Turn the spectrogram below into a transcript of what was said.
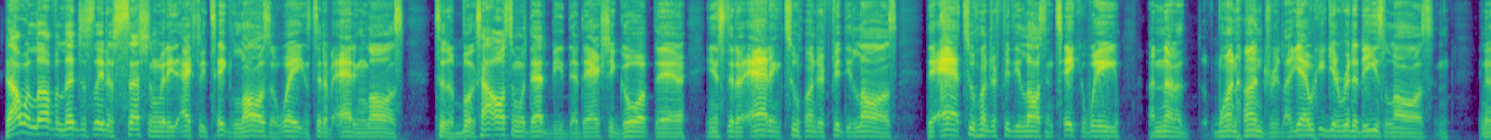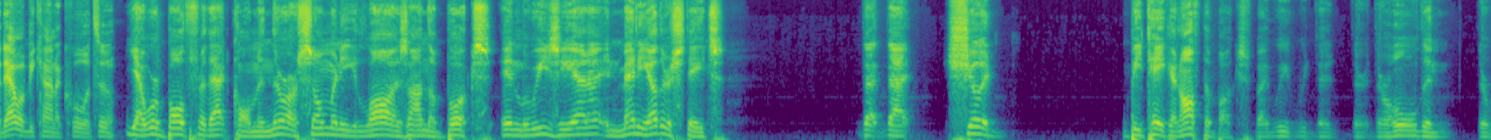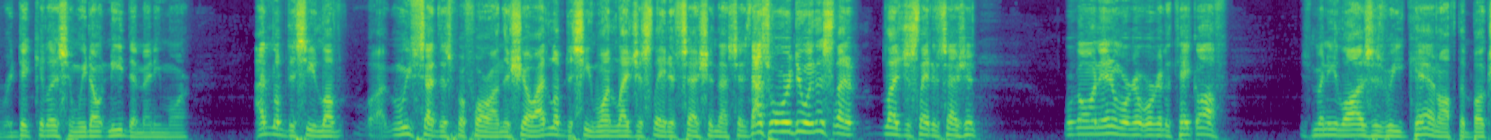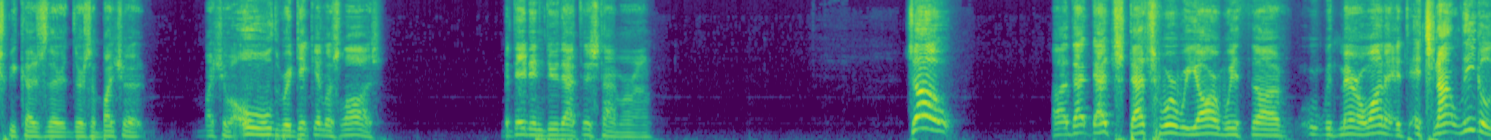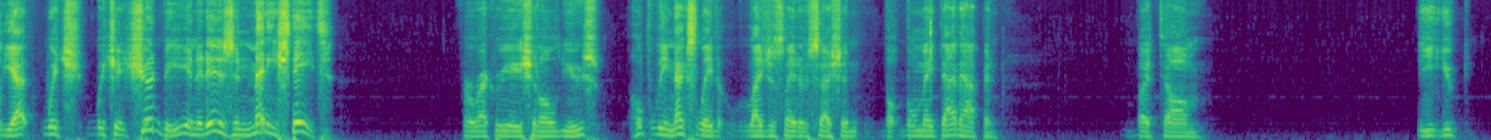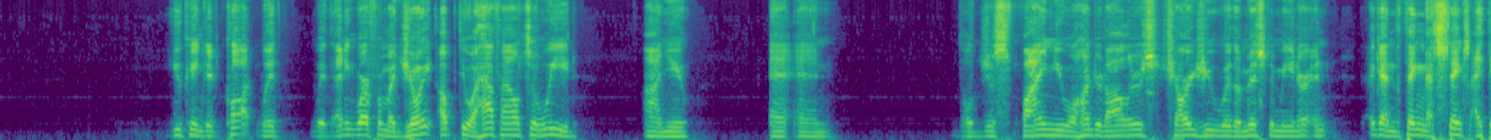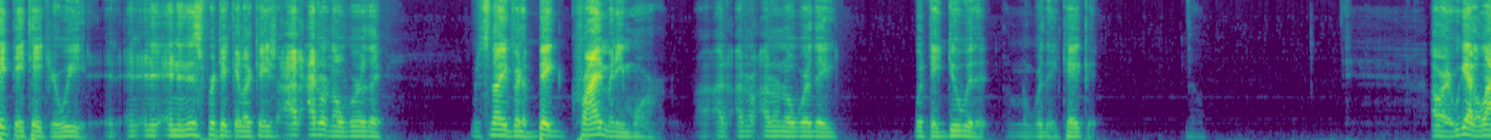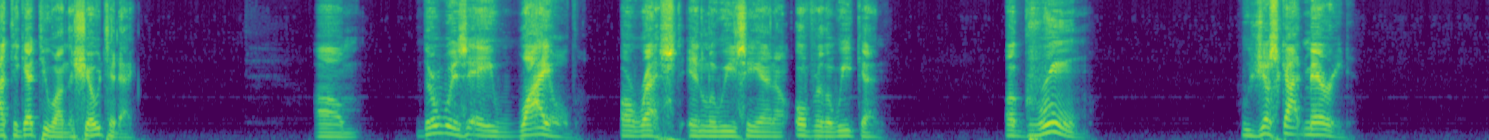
I would love a legislative session where they actually take laws away instead of adding laws to the books. How awesome would that be that they actually go up there instead of adding 250 laws, they add 250 laws and take away another 100. Like, yeah, we could get rid of these laws and you know, that would be kind of cool too. Yeah, we're both for that, Coleman. There are so many laws on the books in Louisiana and many other states that that should be taken off the books, but we, we they're they're old and they're ridiculous and we don't need them anymore. I'd love to see love. We've said this before on the show. I'd love to see one legislative session that says that's what we're doing this le- legislative session. We're going in and we're we're going to take off as many laws as we can off the books because there, there's a bunch of bunch of old ridiculous laws. But they didn't do that this time around. So uh, that that's that's where we are with uh, with marijuana. It, it's not legal yet, which which it should be, and it is in many states for recreational use. Hopefully, next late legislative session they'll, they'll make that happen. But um, you, you can get caught with with anywhere from a joint up to a half ounce of weed on you, and, and they'll just fine you a hundred dollars, charge you with a misdemeanor, and again, the thing that stinks, I think they take your weed, and, and, and in this particular case, I, I don't know where they. It's not even a big crime anymore. I, I don't I don't know where they, what they do with it. I don't know where they take it. All right, we got a lot to get to on the show today. Um, there was a wild arrest in Louisiana over the weekend. A groom who just got married.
